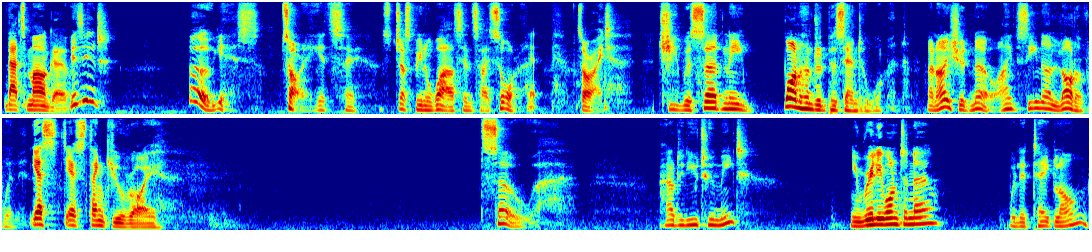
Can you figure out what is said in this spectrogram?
that's Margot. Is it? Oh yes. Sorry, it's uh, it's just been a while since I saw her. It's all right. She was certainly one hundred percent a woman, and I should know. I've seen a lot of women. Yes, yes, thank you, Roy. So, uh, how did you two meet? You really want to know? Will it take long?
